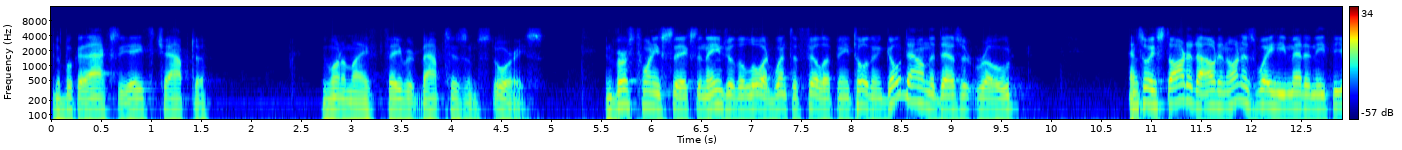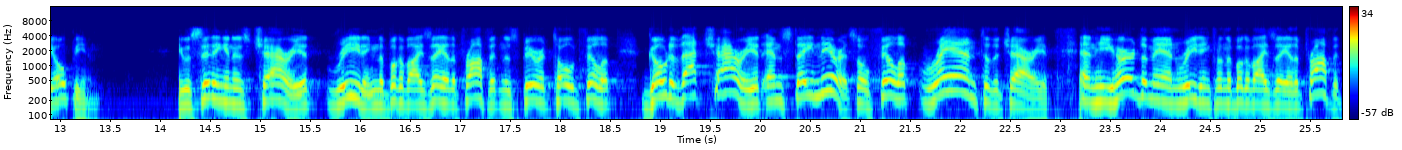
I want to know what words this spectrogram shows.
in the book of Acts, the eighth chapter, is one of my favorite baptism stories. In verse 26, an angel of the Lord went to Philip and he told him, Go down the desert road. And so he started out, and on his way he met an Ethiopian. He was sitting in his chariot reading the book of Isaiah the prophet, and the Spirit told Philip, Go to that chariot and stay near it. So Philip ran to the chariot, and he heard the man reading from the book of Isaiah the prophet.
